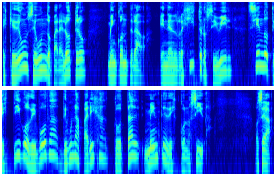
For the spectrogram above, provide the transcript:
es que de un segundo para el otro me encontraba en el registro civil siendo testigo de boda de una pareja totalmente desconocida. O sea,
